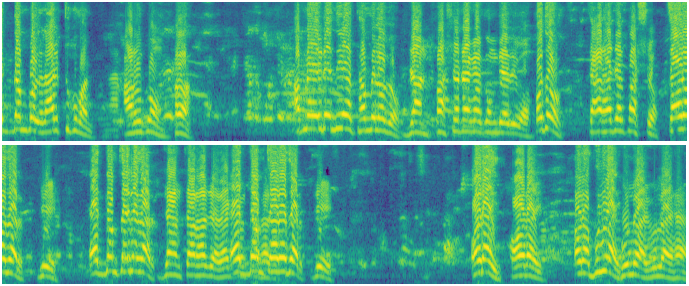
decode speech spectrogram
একদম। বলেন আর একটু কমান। আরও কম? হ্যাঁ। আপনার এটা দিয়ে থামবেল হবে যান পাঁচশো টাকা কম দিয়ে দিব। কত? চার হাজার পাঁচশো। চার হাজার? জি। একদম চার হাজার? যান চার হাজার একদম চার হাজার। জি। অর্ডাই অর্ডাই ওরা হ্যাঁ।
